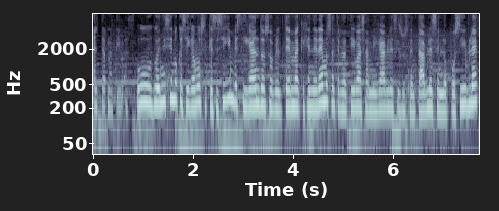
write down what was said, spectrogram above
alternativas. Uh, buenísimo que sigamos, que se siga investigando sobre el tema, que generemos alternativas amigables y sustentables en lo posible.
